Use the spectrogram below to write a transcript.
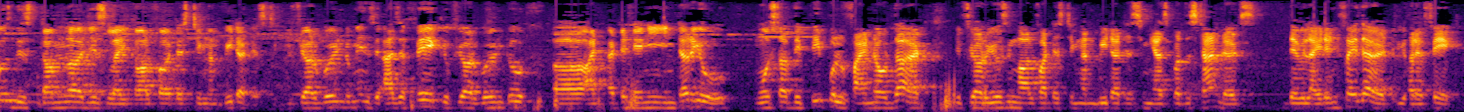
use these terminologies like alpha testing and beta testing. If you are going to means as a fake if you are going to uh, attend any interview most of the people find out that if you are using alpha testing and beta testing as per the standards they will identify that you are a fake.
